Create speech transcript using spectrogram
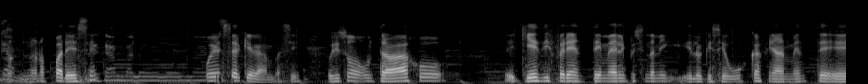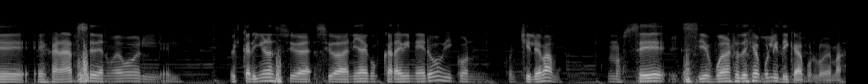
no, no, nos parece. Gamba lo, lo, Puede ser que Gamba, sí. Pues hizo un trabajo eh, que es diferente. Me da la impresión de mí que lo que se busca finalmente eh, es ganarse de nuevo el, el, el cariño de la ciudadanía con carabineros y con, con Chile Vamos. No sé si es buena estrategia política por lo demás.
